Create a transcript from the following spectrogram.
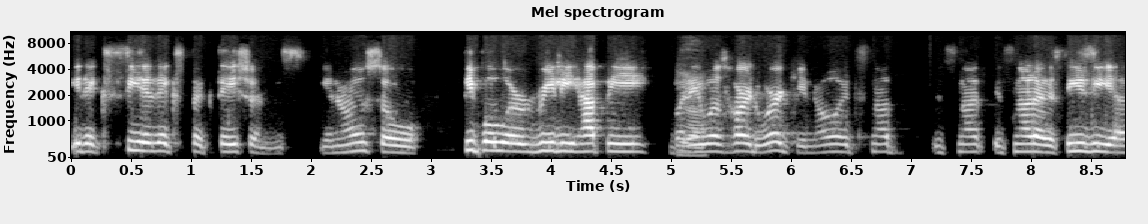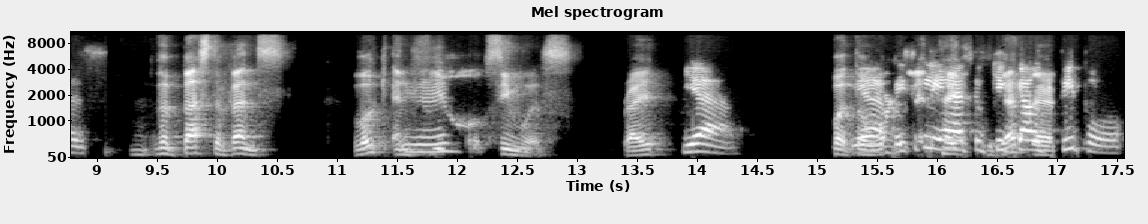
it exceeded expectations you know so people were really happy but yeah. it was hard work you know it's not it's not it's not as easy as the best events look and mm-hmm. feel seamless, right? Yeah. But yeah, basically, I had to, to kick out there, people.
